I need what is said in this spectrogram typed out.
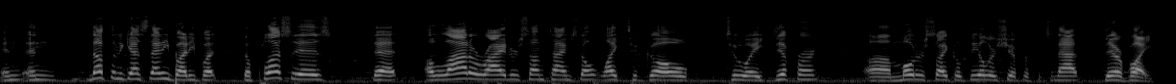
and, and nothing against anybody, but the plus is that a lot of riders sometimes don't like to go to a different uh, motorcycle dealership if it's not their bike.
